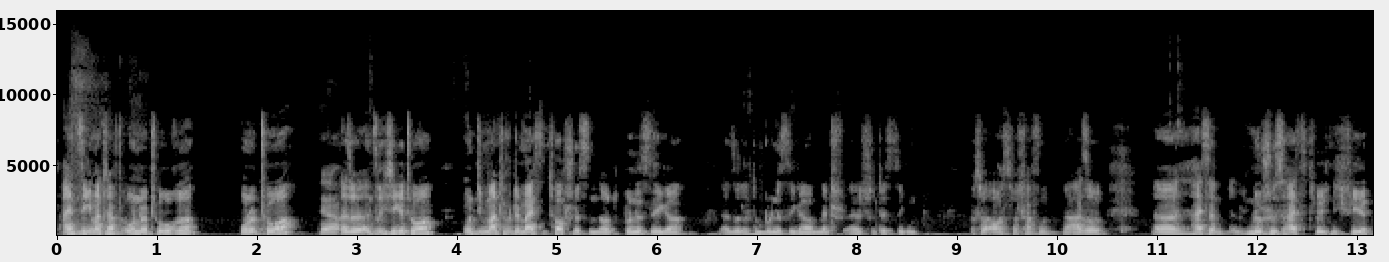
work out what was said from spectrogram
Einzige Mannschaft ohne Tore, ohne Tor, Ja, also ins richtige Tor und die Mannschaft mit den meisten Torschüssen laut Bundesliga, also laut den Bundesliga-Match-Statistiken. Muss man auch erstmal schaffen. Ja, also äh, heißt dann, nur Schüsse heißt natürlich nicht viel.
